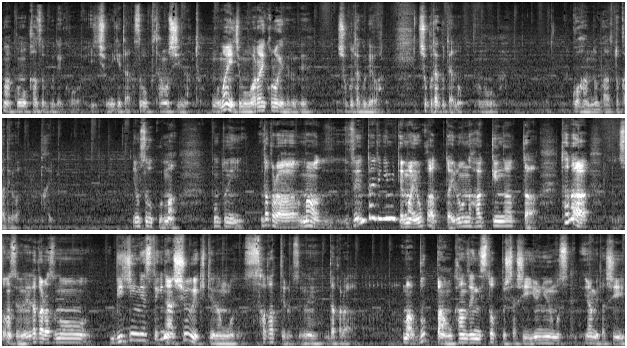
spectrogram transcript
まあこの家族でこう一緒に行けたらすごく楽しいなと。もう毎日もう笑い転げてるんで、ね、食卓では。食卓ってあのあのご飯の場とかでは。はい。でもすごくまあ本当にだからまあ全体的に見てまあ良かったいろんな発見があった。ただそうなんですよね。だからそのビジネス的な収益っていうのはもう下がってるんですよね。だからまあ物販を完全にストップしたし輸入もやめたし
